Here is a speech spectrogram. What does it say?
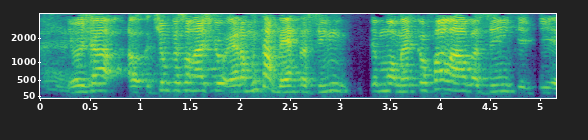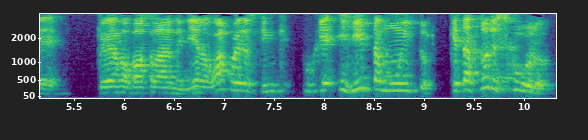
É. Eu já. Eu tinha um personagem que eu era muito aberto, assim. Teve um momento que eu falava, assim, que, que, que eu ia roubar o celular da menina, alguma coisa assim, porque irrita muito. Porque tá tudo escuro,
